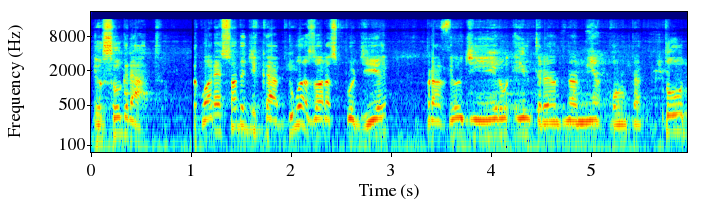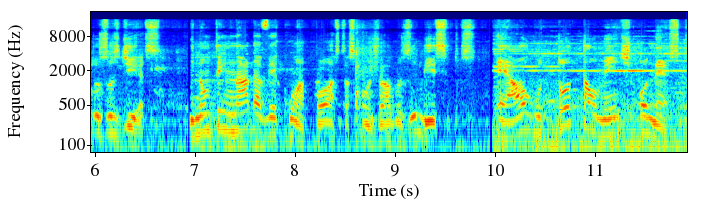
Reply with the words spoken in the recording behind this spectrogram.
eu sou grato. Agora é só dedicar duas horas por dia para ver o dinheiro entrando na minha conta todos os dias. E não tem nada a ver com apostas, com jogos ilícitos. É algo totalmente honesto.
